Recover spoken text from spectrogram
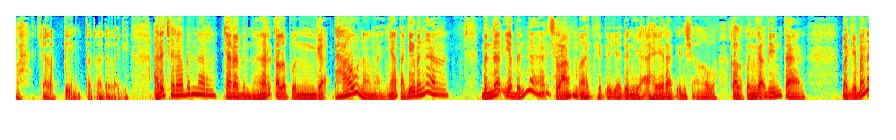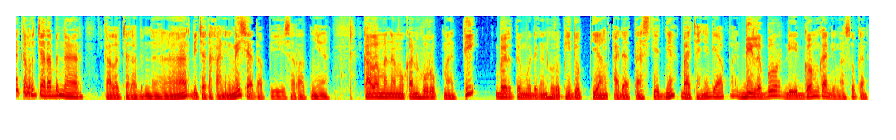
Wah, cara pinter ada lagi. Ada cara benar. Cara benar kalaupun nggak tahu namanya tapi benar. Benar ya benar, selamat gitu ya dunia akhirat insyaallah. Kalaupun nggak pintar. Bagaimana kalau cara benar? Kalau cara benar dicetakan Indonesia tapi syaratnya kalau menemukan huruf mati bertemu dengan huruf hidup yang ada tasdidnya, bacanya di apa? Dilebur, diidgomkan, dimasukkan.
